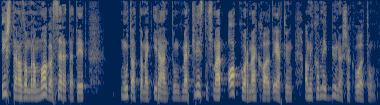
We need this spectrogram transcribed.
Isten azonban a maga szeretetét mutatta meg irántunk, mert Krisztus már akkor meghalt értünk, amikor még bűnösök voltunk.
